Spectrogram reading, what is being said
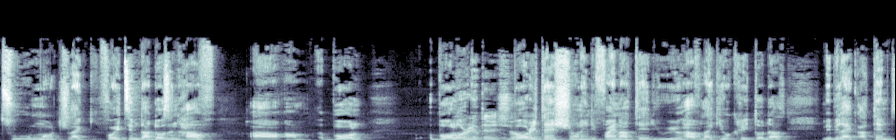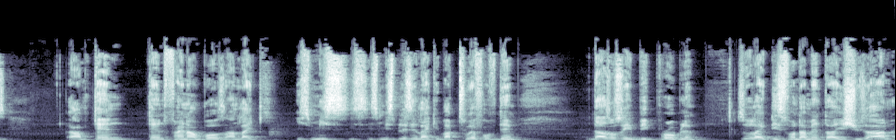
too much. Like for a team that doesn't have uh, um a ball, a ball, Ball retention. ball retention in the final third, you will have like your creator that's maybe like attempt um 10, 10 final balls and like is miss is, is misplacing like about twelve of them. That's also a big problem. So like these fundamental issues and.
